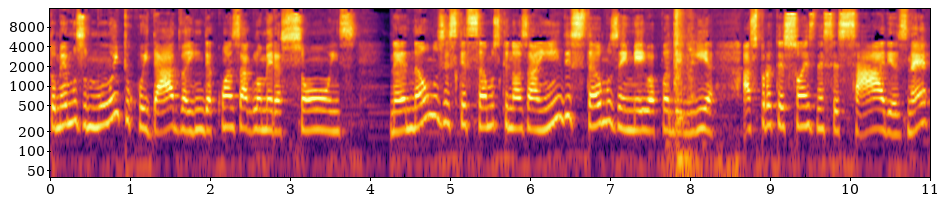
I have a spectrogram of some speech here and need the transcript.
tomemos muito cuidado ainda com as aglomerações. Né? Não nos esqueçamos que nós ainda estamos em meio à pandemia, as proteções necessárias, né?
